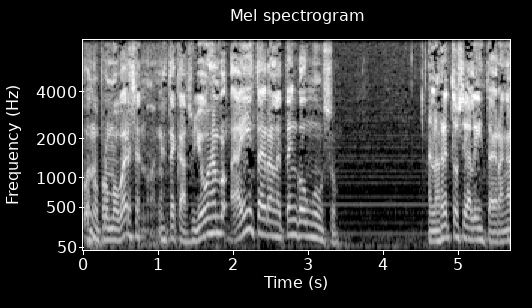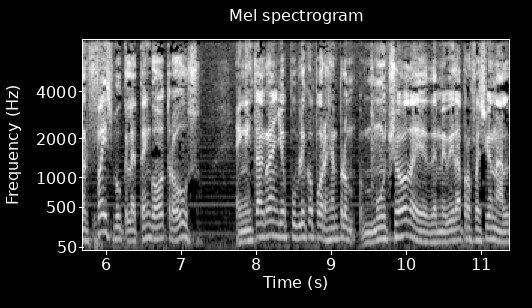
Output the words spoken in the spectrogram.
bueno, promoverse, ¿no? en este caso. Yo, por ejemplo, a Instagram le tengo un uso, en la red social Instagram, al Facebook le tengo otro uso. En Instagram yo publico, por ejemplo, mucho de, de mi vida profesional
